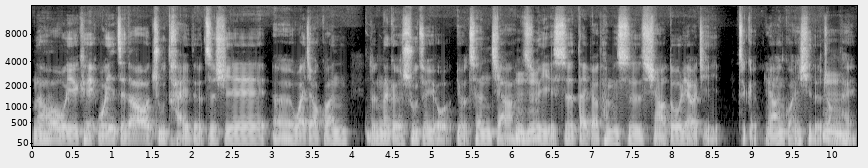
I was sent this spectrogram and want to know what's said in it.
然后我也可以，我也知道驻台的这些呃外交官的那个数字有有增加，所以也是代表他们是想要多了解这个两岸关系的状态。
